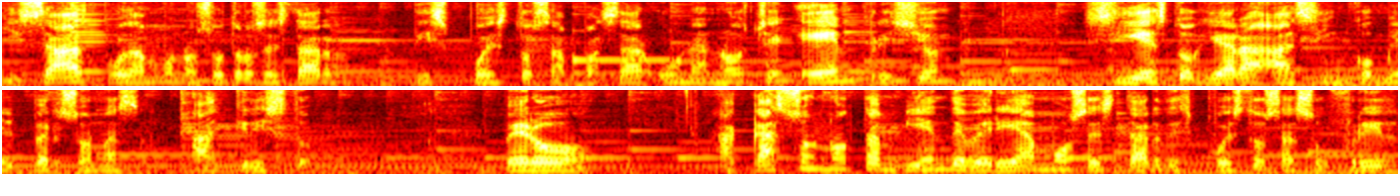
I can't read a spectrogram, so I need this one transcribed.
Quizás podamos nosotros estar dispuestos a pasar una noche en prisión si esto guiara a cinco mil personas a Cristo. Pero ¿acaso no también deberíamos estar dispuestos a sufrir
